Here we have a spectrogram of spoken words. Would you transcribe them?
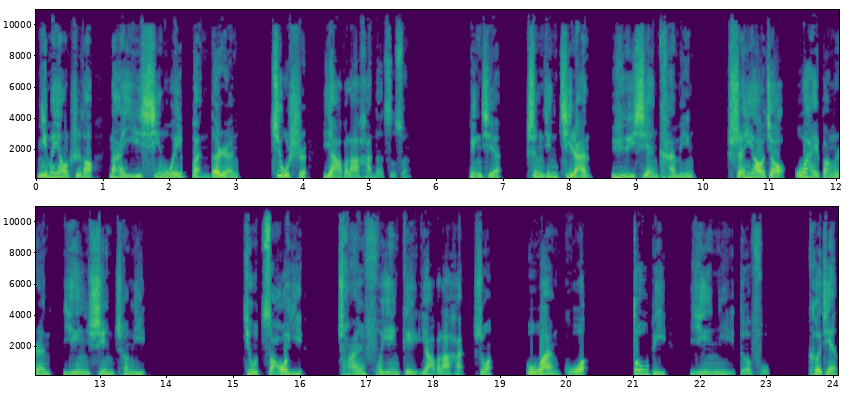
你们要知道，那以信为本的人，就是亚伯拉罕的子孙，并且圣经既然预先看明，神要叫外邦人因信称义，就早已传福音给亚伯拉罕，说万国都必。因你得福，可见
